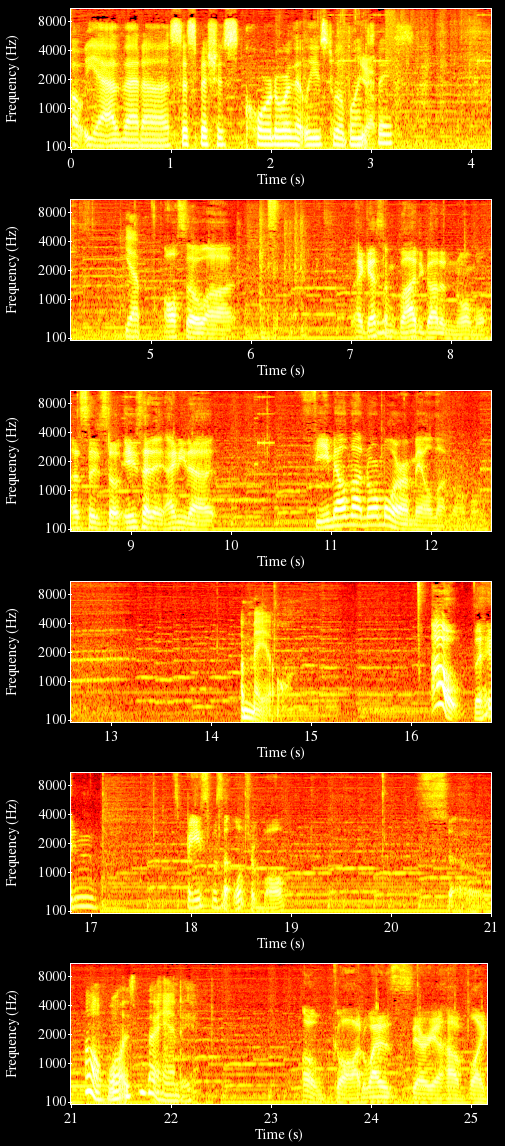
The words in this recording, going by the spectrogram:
Oh yeah, that uh suspicious corridor that leads to a blank Yep. space. Yep. Also, uh, I guess I'm glad you got a normal. Uh, So, so you said I need a female not normal or a male not normal. A male. Oh, the hidden space was an Ultra Ball. So, Oh well, isn't that handy? oh god, why does this area have like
